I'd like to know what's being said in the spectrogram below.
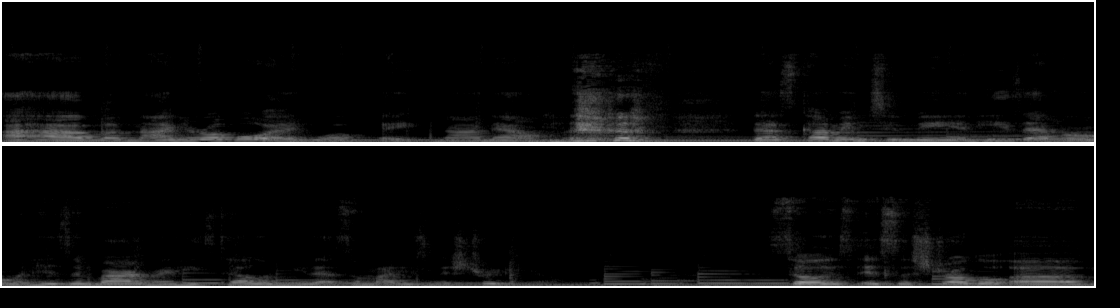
I have a nine year old boy well eight nine now mm-hmm. that's coming to me and he's at home in his environment he's telling me that somebody's mistreating him so it's, it's a struggle of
